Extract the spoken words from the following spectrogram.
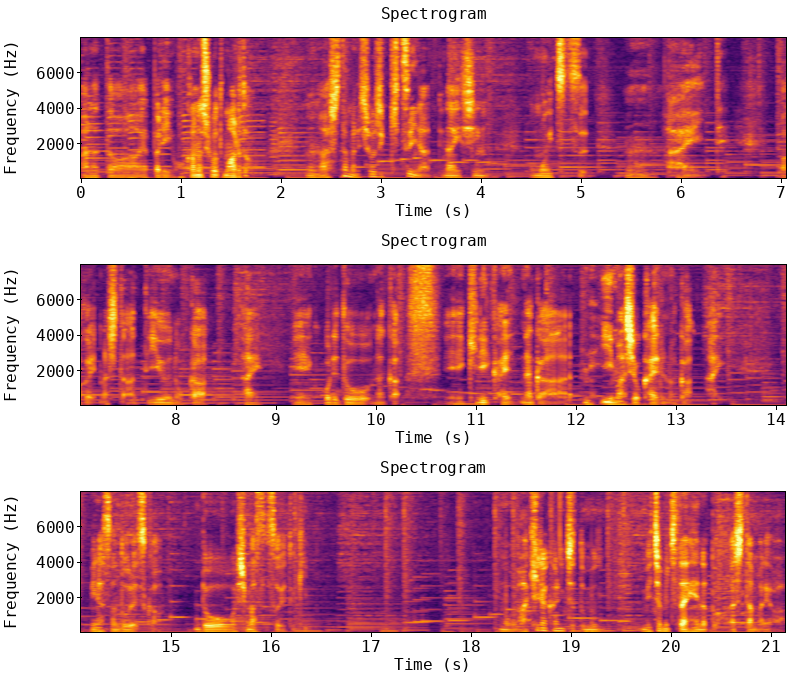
あなたはやっぱり他の仕事もあると。うん、明日まで正直きついなって内心思いつつ、うん、はいって、わかりましたっていうのか、はい、えーここでどう、なんか、えー切り替え、なんか、ね、言い回しを変えるのか、はい。皆さんどうですか？どうします？そういう時。もう明らかにちょっとむめちゃめちゃ大変だと、明日までは。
